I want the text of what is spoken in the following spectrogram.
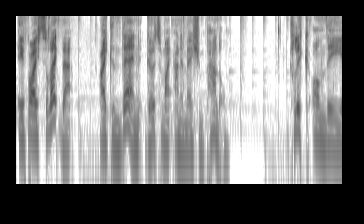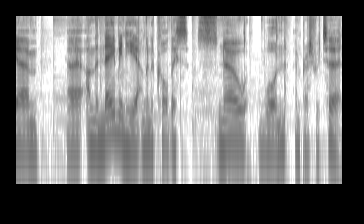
If I select that, I can then go to my animation panel, click on the um, uh, on the name in here. I'm going to call this Snow One and press Return.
